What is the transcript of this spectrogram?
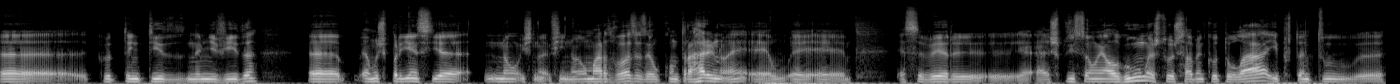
uh, que eu tenho tido na minha vida. Uh, é uma experiência, não, isto não, enfim, não é um mar de rosas, é o contrário, não é? É, é, é é saber eh, a exposição é alguma, as pessoas sabem que eu estou lá e, portanto, eh,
